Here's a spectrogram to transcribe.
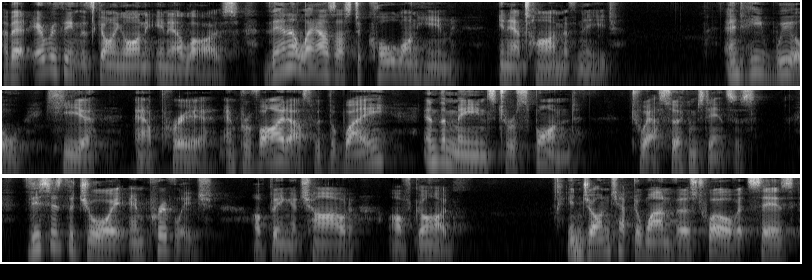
about everything that's going on in our lives, then allows us to call on Him in our time of need. And He will hear our prayer and provide us with the way and the means to respond to our circumstances. This is the joy and privilege of being a child of God. In John chapter 1 verse 12 it says,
